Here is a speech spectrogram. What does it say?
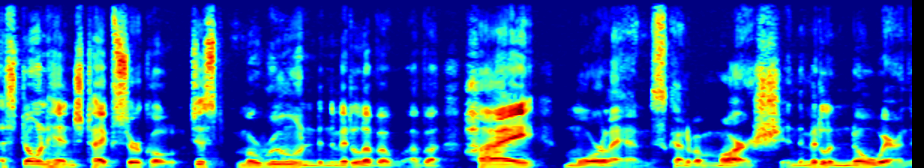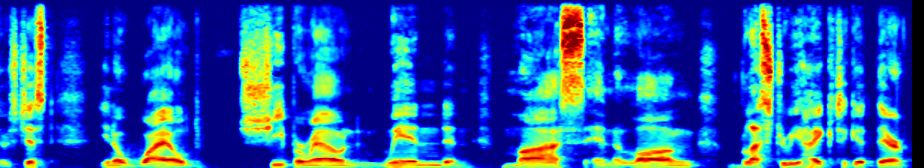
a Stonehenge type circle, just marooned in the middle of a, of a high moorlands, kind of a marsh in the middle of nowhere. And there's just, you know, wild sheep around and wind and moss and a long blustery hike to get there.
